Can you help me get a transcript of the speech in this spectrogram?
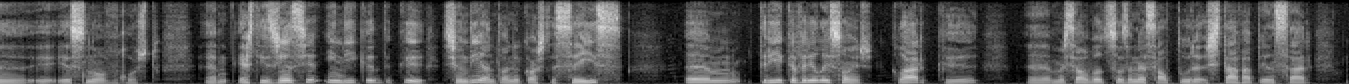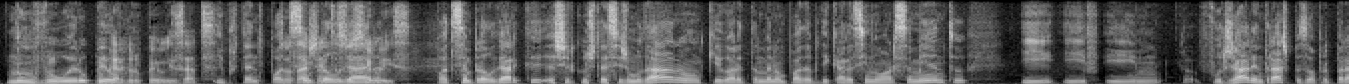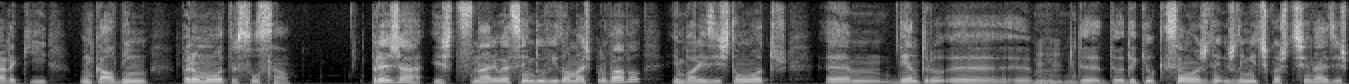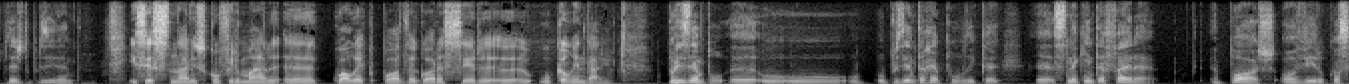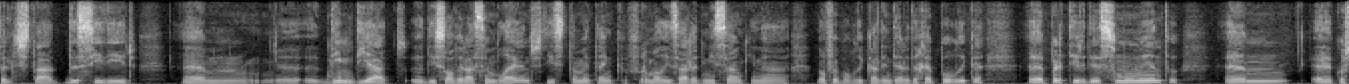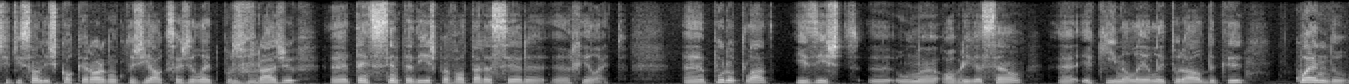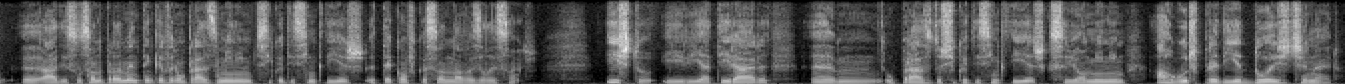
esse novo rosto esta exigência indica de que se um dia António Costa saísse, um, teria que haver eleições. Claro que uh, Marcelo Belo de Souza nessa altura estava a pensar num voo num, europeu. Num cargo europeu, exato. E portanto pode Toda sempre alegar pode sempre alegar que as circunstâncias mudaram, que agora também não pode abdicar assim no orçamento e, e, e forjar, entre aspas, ou preparar aqui um caldinho para uma outra solução. Para já, este cenário é sem dúvida o mais provável, embora existam outros um, dentro uh, uhum. de, de, daquilo que são os, os, limites constitucionais e os poderes do Presidente. E se esse cenário se confirmar, uh, qual é que pode agora ser uh, o calendário? Por exemplo, o, o, o, Presidente da República, se na quinta-feira, após ouvir o Conselho de Estado decidir um, eh, de imediato eh, dissolver a Assembleia. Antes disso, também tem que formalizar a admissão, que ainda não foi publicada em Diário da República. A partir desse momento, um, a Constituição diz que qualquer órgão colegial que seja eleito por uhum. sufrágio uh, tem 60 dias para voltar a ser uh, reeleito. Uh, por outro lado, existe uma obrigação aqui na lei eleitoral de que quando uh, há a dissolução do Parlamento, tem que haver um prazo mínimo de 55 dias até convocação de novas eleições. Isto iria tirar um, ehm, o prazo dos 55 dias, que seria o mínimo, alguns para dia 2 de janeiro.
